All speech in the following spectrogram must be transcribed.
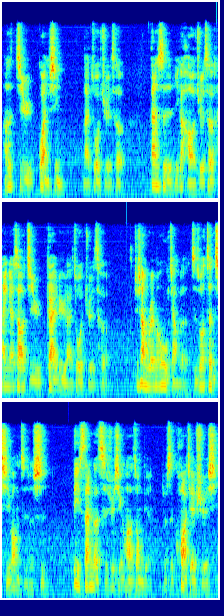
它是基于惯性来做决策。但是一个好的决策，它应该是要基于概率来做决策。就像 Raymond Wu 讲的，只做正期望值的事。第三个持续进化重点就是跨界学习。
